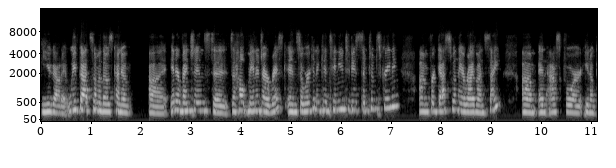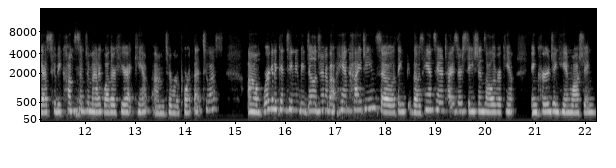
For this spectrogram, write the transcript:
You got it. We've got some of those kind of uh, interventions to, to help manage our risk. And so we're going to continue to do symptom screening um, for guests when they arrive on site um, and ask for, you know, guests who become symptomatic while they're here at camp um, to report that to us. Um, we're going to continue to be diligent about hand hygiene. So think those hand sanitizer stations all over camp, encouraging hand washing,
